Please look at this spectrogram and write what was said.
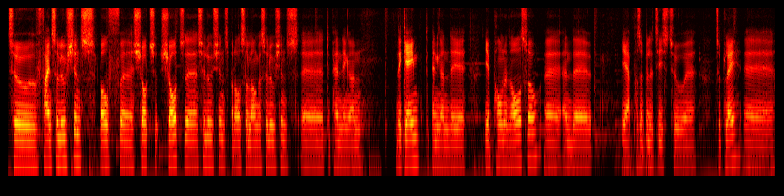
to find solutions, both uh, short short uh, solutions but also longer solutions, uh, depending on the game, depending on the the opponent also, uh, and the yeah possibilities to uh, to play. Uh,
